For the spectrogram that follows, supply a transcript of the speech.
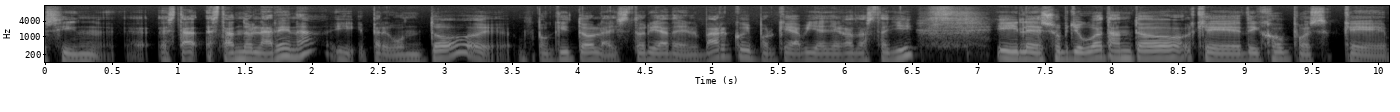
sin, eh, estando en la arena, y preguntó un poquito la historia del barco y por qué había llegado hasta allí, y le subyugó tanto que dijo pues que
